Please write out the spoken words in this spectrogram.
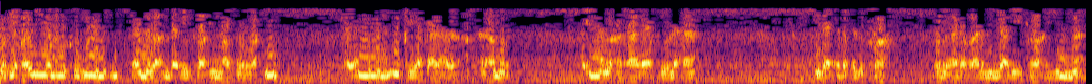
وفي قوله ومن يكرهن من بعد إكراههن غفور رحيم أي أن من أكره على هذا الأمر فإن الله تعالى يغفر لها إذا ثبت الإكراه ولهذا قال من باب إكراههن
